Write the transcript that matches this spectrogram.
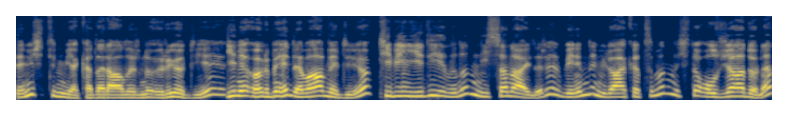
Demiştim ya kader ağlarını örüyor diye. Yine örmeye devam ediyor. 2007 yılının Nisan ayları benim de mülakatımın işte olacağı dönem.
